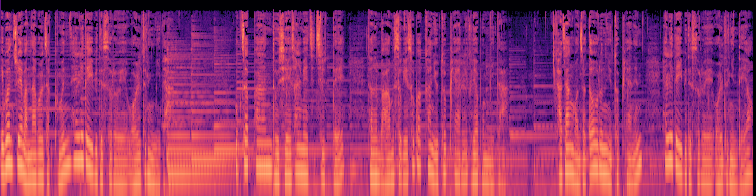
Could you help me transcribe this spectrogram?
이번 주에 만나볼 작품은 헨리 데이비드 소로의 월든입니다. 복잡한 도시의 삶에 지칠 때 저는 마음속에 소박한 유토피아를 그려봅니다. 가장 먼저 떠오르는 유토피아는 헨리 데이비드 소로의 월든인데요.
